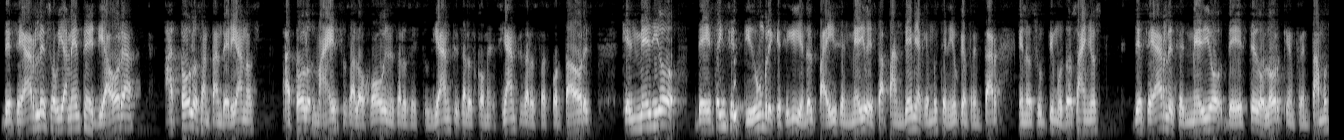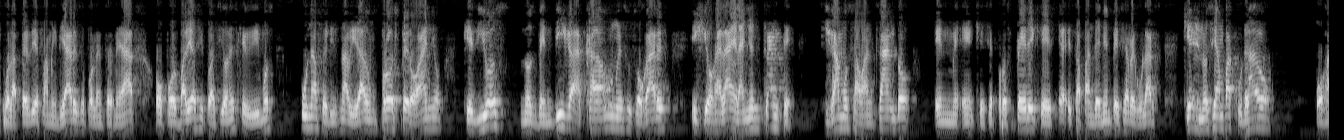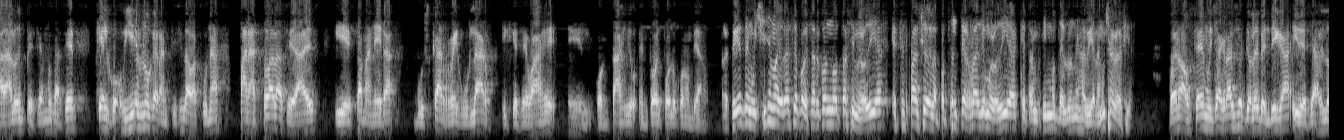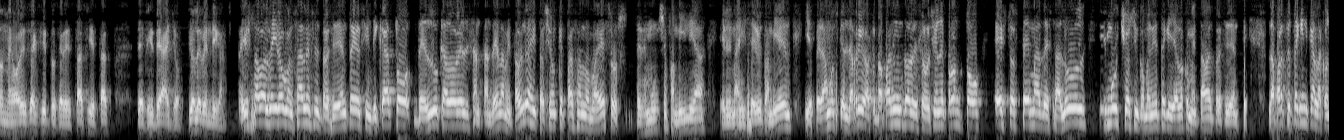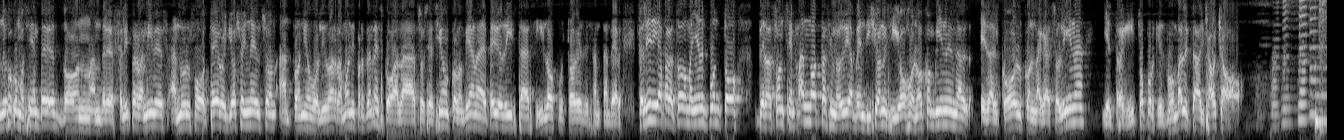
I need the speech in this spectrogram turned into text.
Desearles, obviamente, desde ahora a todos los santanderianos, a todos los maestros, a los jóvenes, a los estudiantes, a los comerciantes, a los transportadores, que en medio de esta incertidumbre que sigue viviendo el país, en medio de esta pandemia que hemos tenido que enfrentar en los últimos dos años, desearles en medio de este dolor que enfrentamos por la pérdida de familiares o por la enfermedad o por varias situaciones que vivimos, una feliz Navidad, un próspero año, que Dios nos bendiga a cada uno en sus hogares y que ojalá el año entrante sigamos avanzando en, que se prospere y que esta, esta pandemia empiece a regularse. Quienes no se han vacunado, ojalá lo empecemos a hacer, que el gobierno garantice la vacuna para todas las edades y de esta manera buscar regular y que se baje el contagio en todo el pueblo colombiano. Presidente, muchísimas gracias por estar con Notas y Melodías, este espacio de la potente Radio Melodía que transmitimos de lunes a viernes. Muchas gracias. Bueno, a ustedes muchas gracias, Dios les bendiga y desearles los mejores éxitos en estas fiestas de fin de año. Dios les bendiga. Ahí estaba Albeiro González, el presidente del Sindicato de Educadores de Santander. Lamentable la situación que pasan los maestros. Tenemos mucha familia en el magisterio también y esperamos que el de arriba, que Papá Lindo le solucione pronto estos temas de salud y muchos inconvenientes que ya lo comentaba el presidente. La parte técnica la condujo como siempre don Andrés Felipe Ramírez, Anulfo Otero. Yo soy Nelson Antonio Bolívar Ramón y pertenezco a la Asociación Colombiana de Periodistas y Locutores de Santander. Feliz día para todos. Mañana en punto de las 11 notas y melodías. Bendiciones y ojo, no combinen el alcohol con la gasolina y el traguito porque es bomba letal. Chao, chao.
